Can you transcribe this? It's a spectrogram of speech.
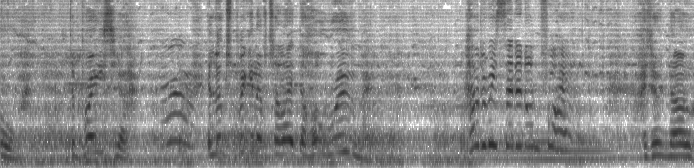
Look the. The brazier. It looks big enough to light the whole room. How do we set it on fire? I don't know.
